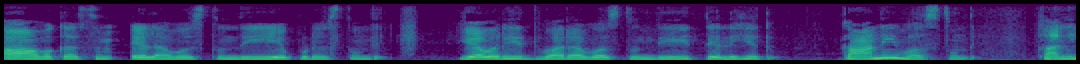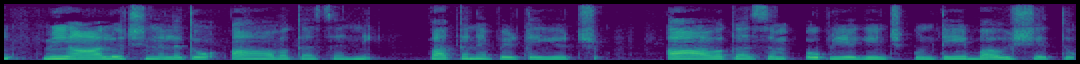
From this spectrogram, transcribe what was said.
ఆ అవకాశం ఎలా వస్తుంది? ఎప్పుడు వస్తుంది? ఎవరి ద్వారా వస్తుంది? తెలియదు. కానీ వస్తుంది. కానీ మీ ఆలోచనలతో ఆ అవకాశాన్ని పక్కన పెట్టేయచ్చు. ఆ అవకాశం ఉపయోగించుకుంటే భవిష్యత్తు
